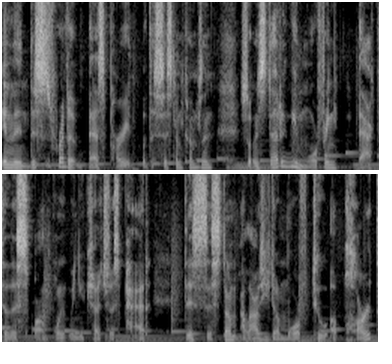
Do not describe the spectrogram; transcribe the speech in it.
And then this is where the best part of the system comes in. So instead of you morphing back to the spawn point when you touch this pad, this system allows you to morph to a part.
